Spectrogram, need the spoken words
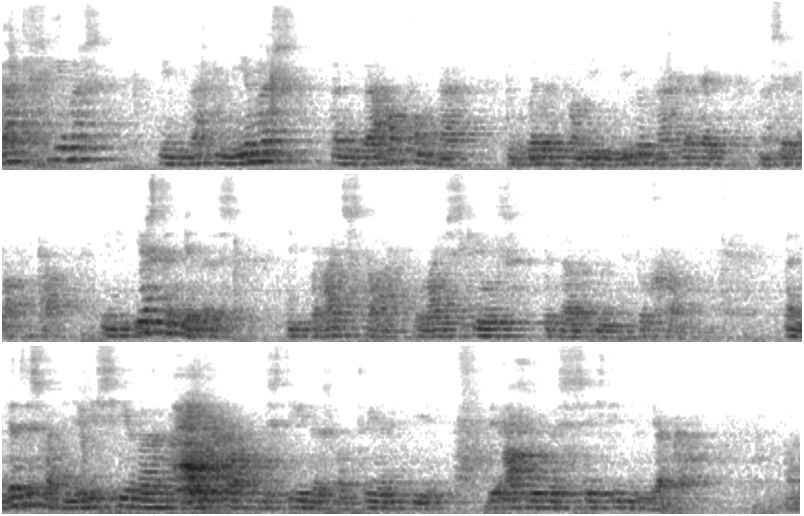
werkgewers en werknemers in die wêreld van werk te midde van die nuwe werklikheid in Suid-Afrika? En die eerste een is die Bright Star Life Skills Development Program. En dit is wat hierdie sewe vlak bestuurders van 2 en 4 die afgelope 16 weke. Uh,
